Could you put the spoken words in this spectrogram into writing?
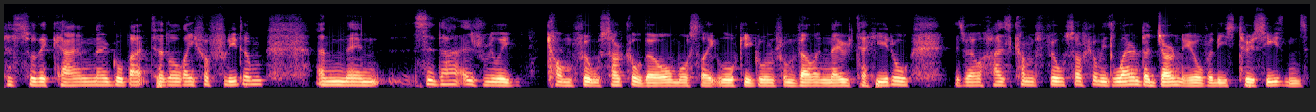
so they can now go back to the life of freedom. And then, so that is really come full circle. They're almost like Loki going from villain now to hero as well has come full circle. He's learned a journey over these two seasons,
